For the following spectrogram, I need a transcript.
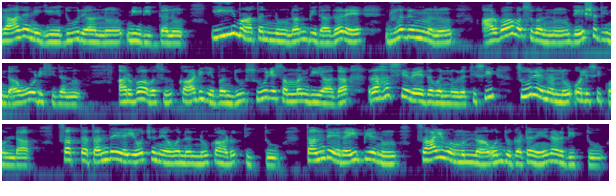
ರಾಜನಿಗೆ ದೂರನ್ನು ನೀಡಿದ್ದನು. ಈ ಮಾತನ್ನು ನಂಬಿದ ದೊರೆ ಬೃಹದುಮ್ನನು ಅರ್ವಾವಸುವನ್ನು ದೇಶದಿಂದ ಓಡಿಸಿದನು. ಅರ್ವಾವಸು ಕಾಡಿಗೆ ಬಂದು ಸೂರ್ಯ ಸಂಬಂಧಿಯಾದ ರಹಸ್ಯ ವೇದವನ್ನು ರಚಿಸಿ ಸೂರ್ಯನನ್ನು ಒಲಿಸಿಕೊಂಡ. ಸತ್ತ ತಂದೆಯ ಯೋಚನೆ ಅವನನ್ನು ಕಾಡುತ್ತಿತ್ತು. ತಂದೆ ರೈಬ್ಯನು ಸಾಯುವ ಮುನ್ನ ಒಂದು ಘಟನೆ ನಡೆದಿತ್ತು.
